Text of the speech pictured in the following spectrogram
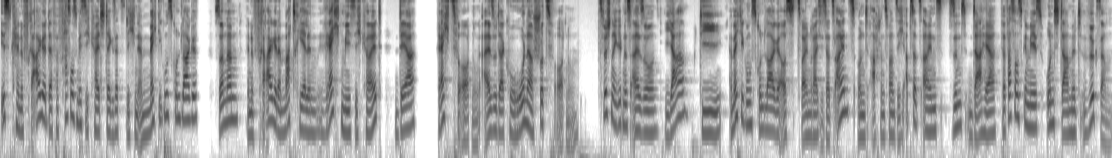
ist keine Frage der Verfassungsmäßigkeit der gesetzlichen Ermächtigungsgrundlage, sondern eine Frage der materiellen Rechtmäßigkeit der Rechtsverordnung, also der Corona-Schutzverordnung. Zwischenergebnis also, ja, die Ermächtigungsgrundlage aus 32 Satz 1 und 28 Absatz 1 sind daher verfassungsgemäß und damit wirksam.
